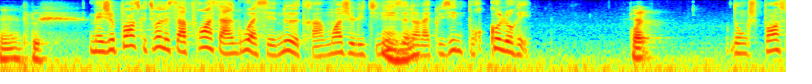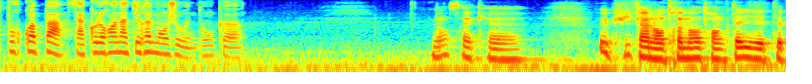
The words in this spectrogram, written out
non plus. Mais je pense que tu vois, le safran, ça a un goût assez neutre. hein. Moi, je l'utilise dans Mhm. la cuisine pour colorer. Ouais, Donc, je pense pourquoi pas? C'est un colorant naturellement jaune. Donc, euh, non, c'est vrai que. Et puis, enfin, l'entremets en tant que tel, il était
